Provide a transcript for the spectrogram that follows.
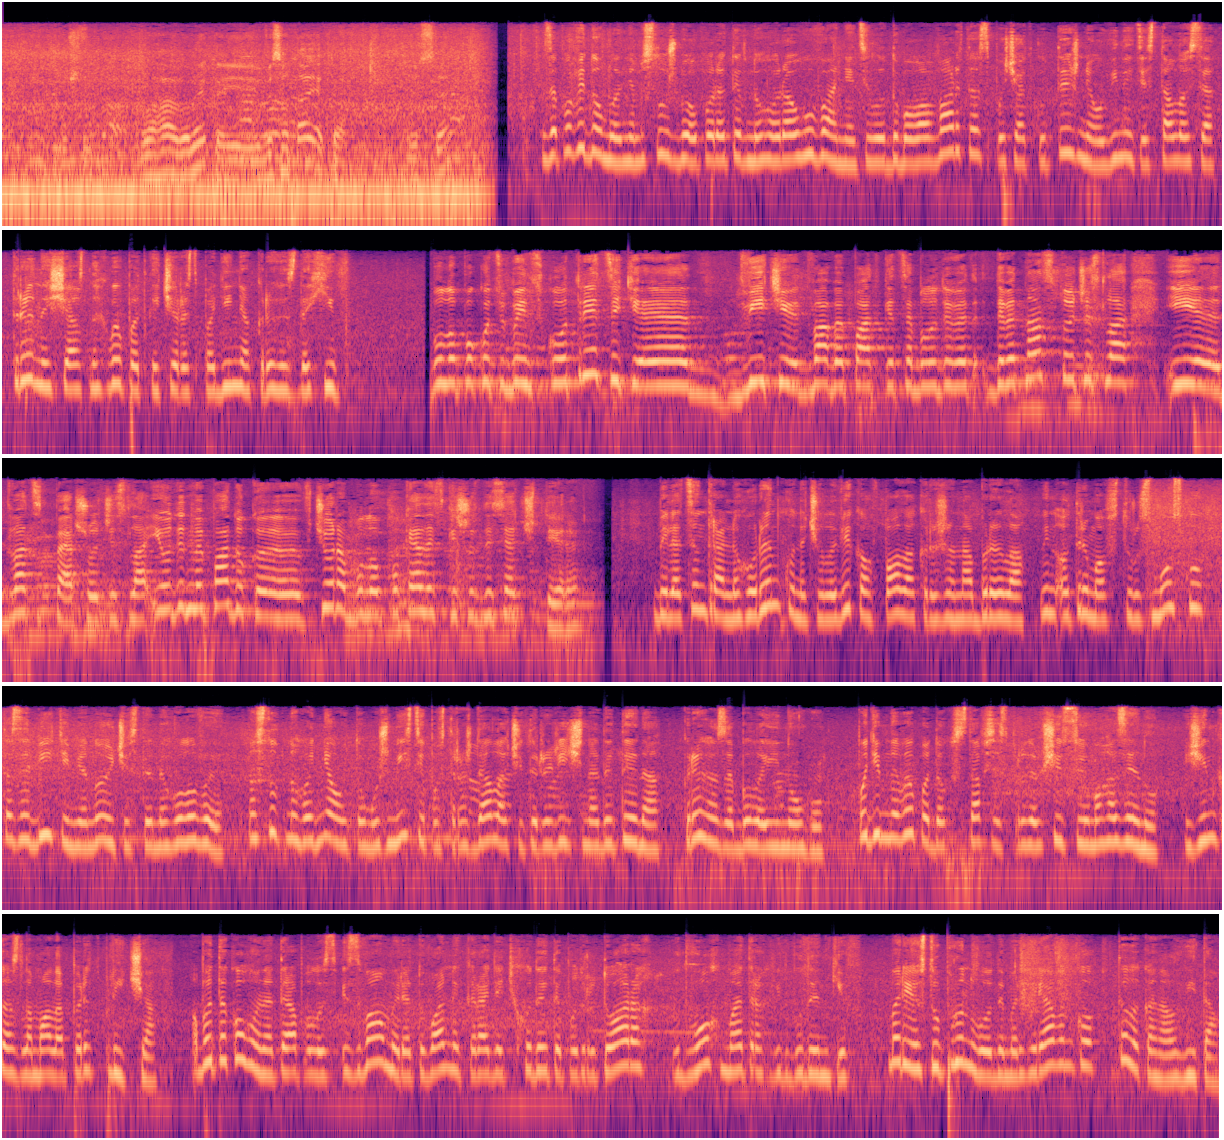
Вага велика і висота яка. І все. За повідомленням служби оперативного реагування цілодобова варта з початку тижня у Вінниці сталося три нещасних випадки через падіння криги з дахів. Було по Коцюбинського 30, е, двічі, два випадки, це було 19 числа і 21 числа. І один випадок е, вчора було по Келицькій 64. Біля центрального ринку на чоловіка впала крижана брила. Він отримав струс мозку та забій тім'яної частини голови. Наступного дня у тому ж місці постраждала чотирирічна дитина. Крига забила їй ногу. Подібний випадок стався з продавщицею магазину. Жінка зламала передпліччя. Аби такого не трапилось із вами, рятувальники радять ходити по тротуарах в двох метрах від будинків. Марія Ступрун, Володимир Гірявенко, телеканал Віта.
